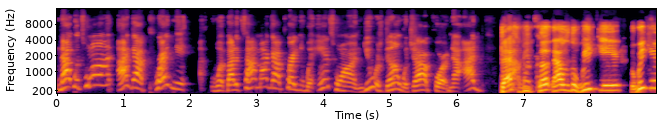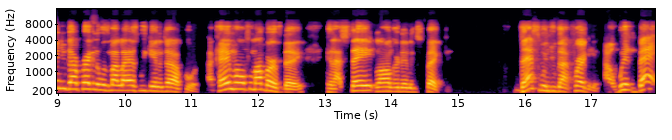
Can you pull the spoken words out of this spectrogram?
Not with Twan. I got pregnant. By the time I got pregnant with Antoine, you was done with Job Corps. Now I that's because that was the weekend. The weekend you got pregnant was my last weekend in Job Corps. I came home for my birthday and I stayed longer than expected. That's when you got pregnant. I went back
